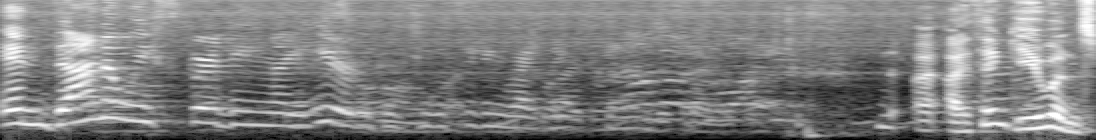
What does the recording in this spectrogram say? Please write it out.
And Dana whispered in my ear because she was sitting right next to me. I I think Ewan's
